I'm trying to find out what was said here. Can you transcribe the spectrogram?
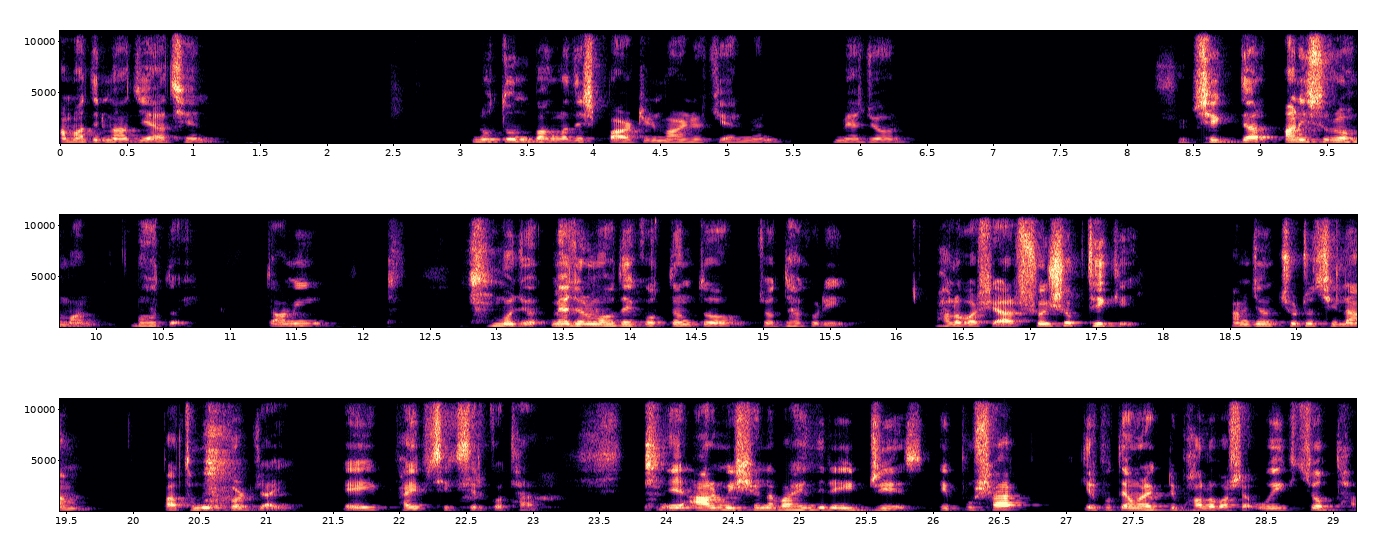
আমাদের মাঝে আছেন নতুন বাংলাদেশ পার্টির মাননীয় চেয়ারম্যান মেজর শিকদার আনিসুর রহমান মহোদয়। তো আমি মেজর মহোদয়কে অত্যন্ত শ্রদ্ধা করি ভালোবাসি। আর শৈশব থেকেই আমি যখন ছোট ছিলাম প্রাথমিক পর্যায়ে এই ফাইভ সিক্সের কথা এই আর্মি সেনাবাহিনীর এই ড্রেস এই পোশাকের প্রতি আমার একটি ভালোবাসা ওই শ্রদ্ধা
